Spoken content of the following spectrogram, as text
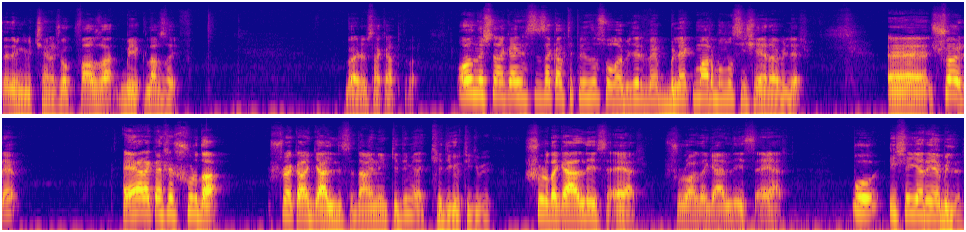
Dediğim gibi çene çok fazla, bıyıklar zayıf. Böyle bir sakal tipi var. Onun dışında arkadaşlar sizin sakal tipiniz nasıl olabilir ve Black Marble nasıl işe yarabilir? Ee, şöyle eğer arkadaşlar şurada şuraya kadar geldiyse daha dedim ya kedi götü gibi. Şurada geldiyse eğer şuralarda geldiyse eğer bu işe yarayabilir.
